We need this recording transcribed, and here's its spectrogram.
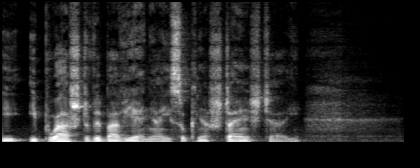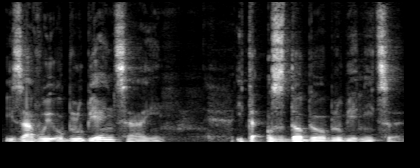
i, i płaszcz wybawienia, i suknia szczęścia, i, i zawój oblubieńca, i, i te ozdoby oblubienicy.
